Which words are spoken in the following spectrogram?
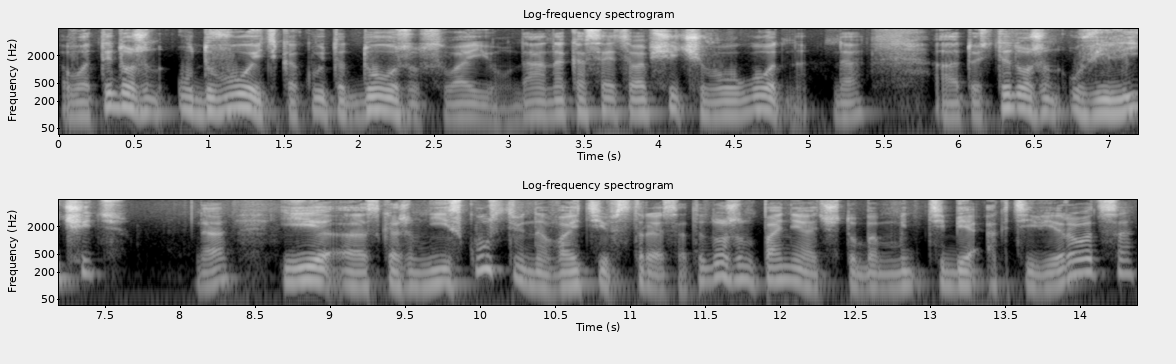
Вот, ты должен удвоить какую-то дозу свою, да, она касается вообще чего угодно, да, а, то есть ты должен увеличить да, и, э, скажем, не искусственно войти в стресс, а ты должен понять, чтобы тебе активироваться,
